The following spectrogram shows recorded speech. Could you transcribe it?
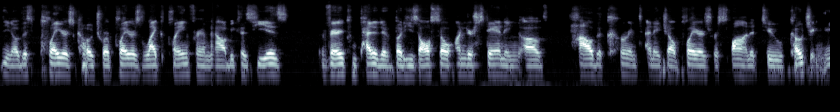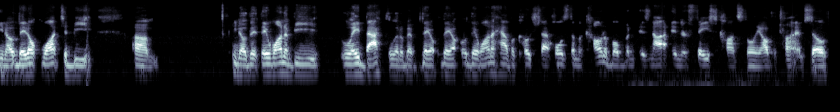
you know, this players coach where players like playing for him now because he is very competitive, but he's also understanding of how the current NHL players responded to coaching. You know, they don't want to be um, you know, they, they want to be laid back a little bit. They they they want to have a coach that holds them accountable, but is not in their face constantly all the time. So,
